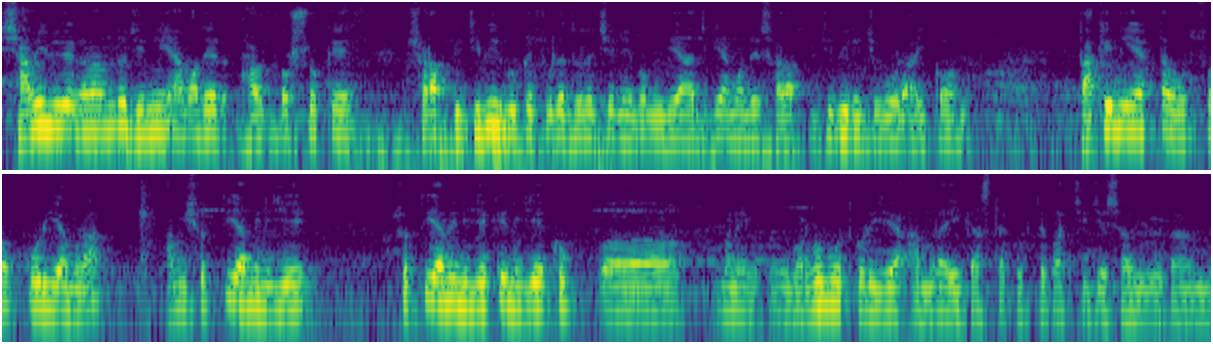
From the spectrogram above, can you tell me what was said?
স্বামী বিবেকানন্দ যিনি আমাদের ভারতবর্ষকে সারা পৃথিবীর বুকে তুলে ধরেছেন এবং যে আজকে আমাদের সারা পৃথিবীর যুবর আইকন তাকে নিয়ে একটা উৎসব করি আমরা। আমি সত্যি আমি নিজে সত্যি আমি নিজেকে নিজে খুব মানে গর্ববোধ করি যে আমরা এই কাজটা করতে পারছি যে স্বামী বিবেকানন্দ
